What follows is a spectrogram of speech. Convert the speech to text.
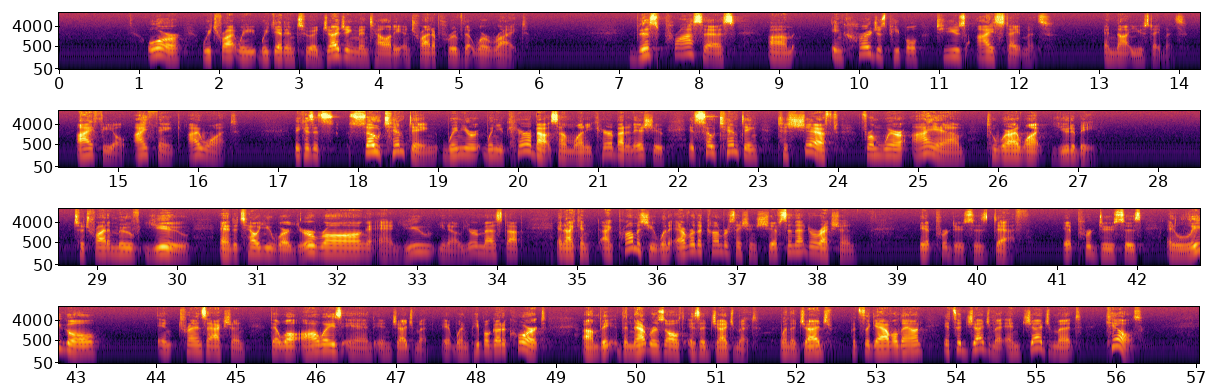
Or we, try, we, we get into a judging mentality and try to prove that we're right. This process um, encourages people to use I statements and not you statements. I feel, I think, I want. Because it's so tempting when, you're, when you care about someone, you care about an issue, it's so tempting to shift from where I am to where I want you to be. To try to move you and to tell you where you're wrong and you, you know, you're messed up. And I can I promise you, whenever the conversation shifts in that direction, it produces death. It produces a legal in, transaction that will always end in judgment. It, when people go to court, um, the, the net result is a judgment. When the judge puts the gavel down, it's a judgment, and judgment kills.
